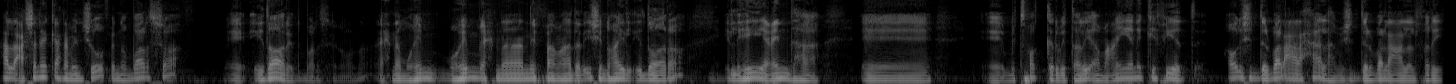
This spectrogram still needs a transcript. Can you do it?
هلا عشان هيك إحنا بنشوف إنه برشا إيه، إدارة برشلونة. إحنا مهم مهم إحنا نفهم هذا الإشي إنه هاي الإدارة اللي هي عندها إيه، إيه، بتفكر بطريقة معينة كيفية أول شيء تدير بالها على حالها مش تدير بالها على الفريق.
